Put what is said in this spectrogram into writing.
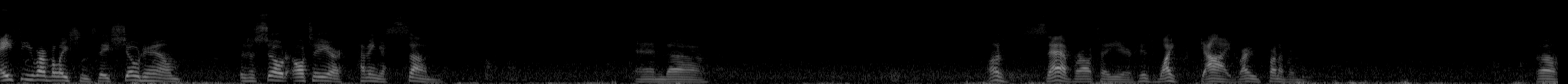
AC Revelations, they showed him, they showed Altair having a son. And, uh, I was sad for Altair. His wife died right in front of him. Oh.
